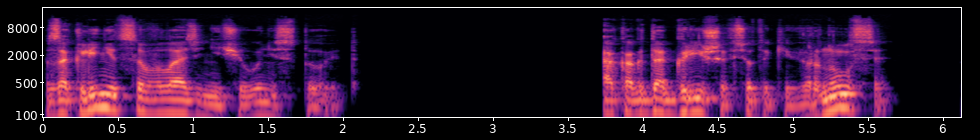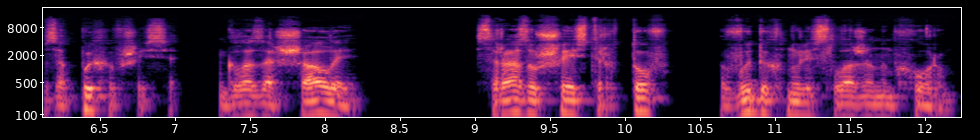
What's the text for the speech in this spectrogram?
заклиниться в лазе ничего не стоит. А когда Гриша все-таки вернулся, запыхавшийся, глаза шалые, сразу шесть ртов выдохнули слаженным хором.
